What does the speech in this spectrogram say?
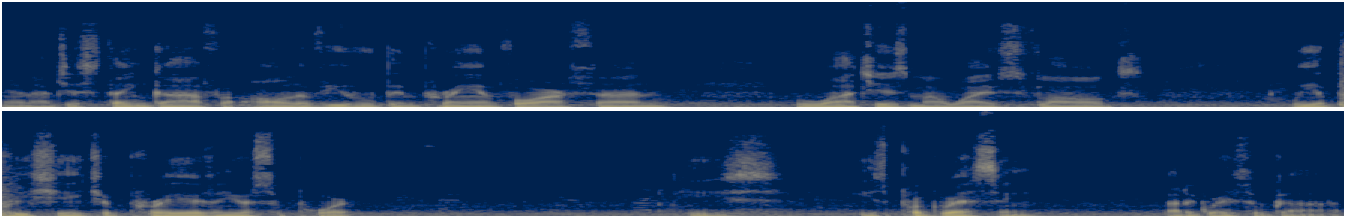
And I just thank God for all of you who've been praying for our son, who watches my wife's vlogs. We appreciate your prayers and your support. He's, he's progressing by the grace of God.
